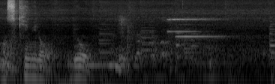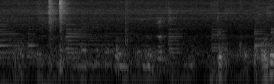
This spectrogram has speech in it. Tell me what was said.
のすき身の量。でここで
